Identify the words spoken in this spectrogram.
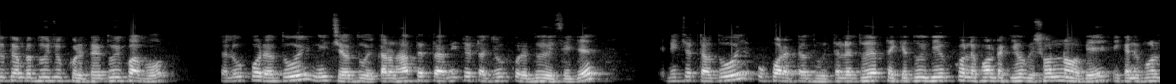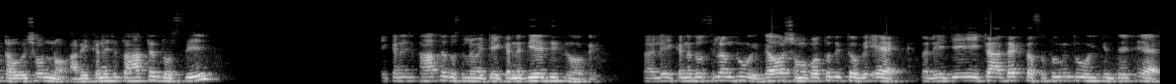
যদি আমরা দুই যোগ করি, তাহলে দুই পাবো। তাহলে উপরে দুই, নিচেও দুই, কারণ হাতেরটা, নিচেরটা যোগ করে দুই হয়েছে যে, নিচেরটা দুই, উপরেরটা দুই। তাহলে দুইয়ের থেকে দুই বিয়োগ করলে ফলটা কি হবে? শূন্য হবে। এখানে ফলটা হবে শূন্য। আর এখানে যেহেতু হাতের দোষী এখানে যেহেতু হাতে ধরছিলাম, এটা এখানে দিয়ে দিতে হবে। তাহলে এখানে ধরছিলাম দুই, দেওয়ার সময় কত দিতে হবে? এক। তাহলে এই যে এটা দেখতেছো, তুমি দুই, কিন্তু এক।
